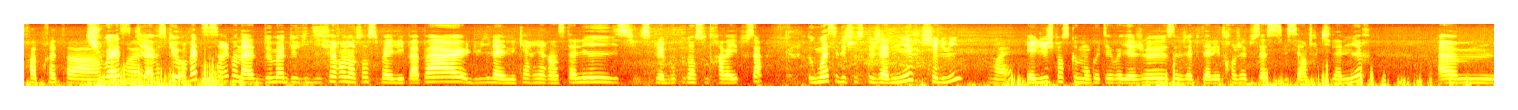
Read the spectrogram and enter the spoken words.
sera prête à. Tu vois ce ouais. qu'il a Parce qu'en fait, c'est vrai qu'on a deux modes de vie différents dans le sens où bah, il est papa, lui il a une carrière installée, il se il plaît beaucoup dans son travail et tout ça. Donc moi, c'est des choses que j'admire chez lui. Ouais. Et lui, je pense que mon côté voyageuse, j'habite à l'étranger, tout ça, c'est c'est un truc qu'il admire. Euh,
